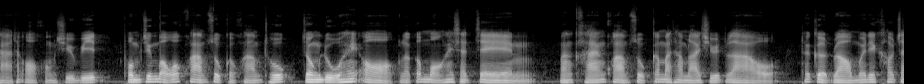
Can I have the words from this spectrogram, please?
หาทางออกของชีวิต ผมจึงบอกว่าความสุขกับความทุกข์จงดูให้ออกแล้วก็มองให้ชัดเจน บางครั้งความสุขก็มาทำลายชีวิตเรา ถ้าเกิดเราไม่ได้เข้าใจ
